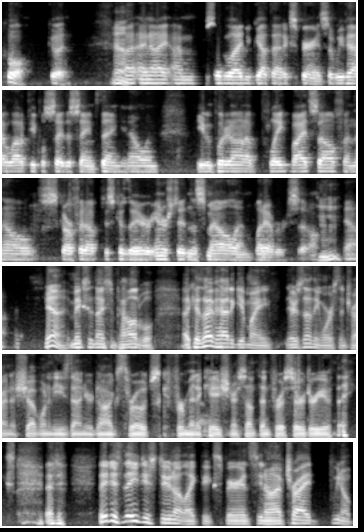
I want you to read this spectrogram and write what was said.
Cool. Good Yeah. Uh, and I, I'm so glad you've got that experience. And we've had a lot of people say the same thing, you know, and even put it on a plate by itself and they'll scarf it up just because they're interested in the smell and whatever. So, Mhm. yeah. Yeah, it makes it nice and palatable. Because I've had to give my. There's nothing worse than trying to shove one of these down your dog's throats for medication or something for a surgery or things. And they just they just do not like the experience. You know, I've tried. You know,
